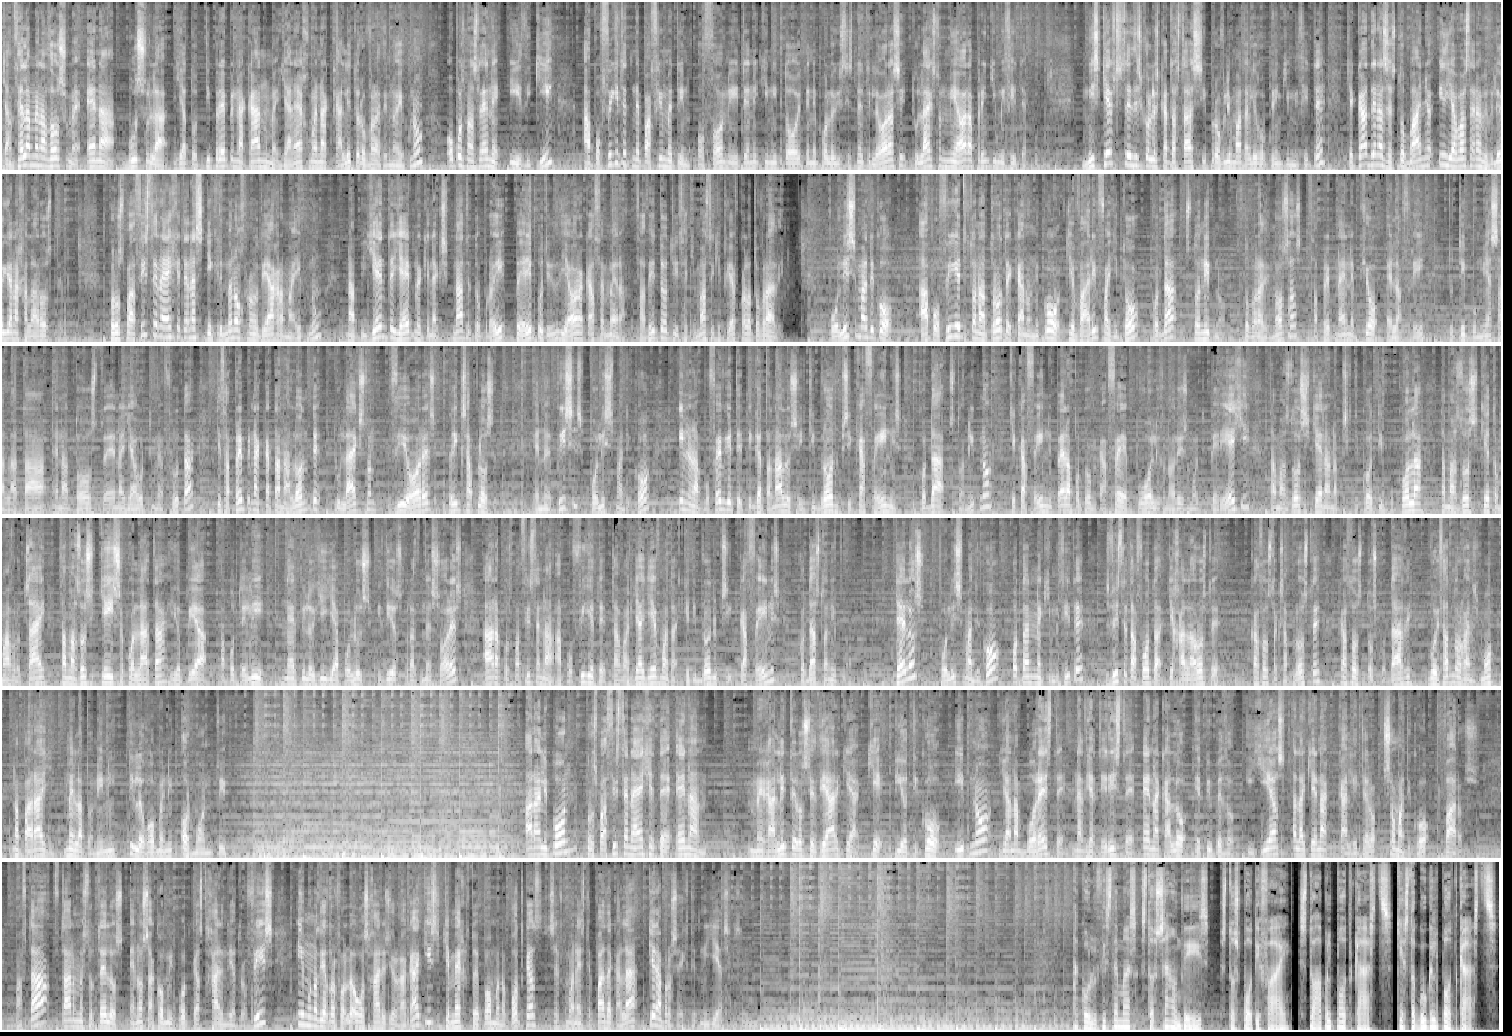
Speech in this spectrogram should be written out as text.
Και αν θέλαμε να δώσουμε ένα μπούσουλα για το τι πρέπει να κάνουμε για να έχουμε ένα καλύτερο βραδινό ύπνο, όπως μας λένε οι ειδικοί, αποφύγετε την επαφή με την οθόνη, είτε είναι κινητό, είτε είναι υπολογιστή, είτε είναι τηλεόραση, τουλάχιστον μία ώρα πριν κοιμηθείτε. Μη σκέφτεστε δύσκολες καταστάσεις ή προβλήματα λίγο πριν κοιμηθείτε και κάντε ένα ζεστό μπάνιο ή διαβάστε ένα βιβλίο για να χαλαρώσετε. Προσπαθήστε να έχετε ένα συγκεκριμένο χρονοδιάγραμμα ύπνου, να πηγαίνετε για ύπνο και να ξυπνάτε το πρωί περίπου την ίδια ώρα κάθε μέρα. Θα δείτε ότι θα κοιμάστε και πιο εύκολα το βράδυ. Πολύ σημαντικό, αποφύγετε το να τρώτε κανονικό και βαρύ φαγητό κοντά στον ύπνο. Το βραδινό σας θα πρέπει να είναι πιο ελαφρύ, του τύπου μια σαλάτα, ένα τόστ, ένα γιαούρτι με φρούτα και θα πρέπει να καταναλώνετε τουλάχιστον 2 ώρες πριν ξαπλώσετε. Ενώ επίσης, πολύ σημαντικό, είναι να αποφεύγετε την κατανάλωση, την πρόσληψη καφεΐνης κοντά στον ύπνο και καφεΐνη πέρα από τον καφέ που όλοι γνωρίζουμε ότι περιέχει θα μας δώσει και ένα αναψυκτικό τύπου κόλλα, θα μας δώσει και το μαύρο τσάι, θα μας δώσει και η σοκολάτα η οποία αποτελεί μια επιλογή για πολλούς ιδίως βραδινές ώρες άρα προσπαθήστε να αποφύγετε τα βαριά γεύματα και την πρόληψη καφεΐνης κοντά στον ύπνο. Τέλος, πολύ σημαντικό, όταν είναι να κοιμηθείτε, σβήστε τα φώτα και χαλαρώστε καθώς θα ξαπλώσετε, καθώς το σκοτάδι βοηθά τον οργανισμό να παράγει μελατονίνη, τη λεγόμενη ορμόνη του ύπνου. Άρα λοιπόν προσπαθήστε να έχετε έναν μεγαλύτερο σε διάρκεια και ποιοτικό ύπνο για να μπορέσετε να διατηρήσετε ένα καλό επίπεδο υγείας αλλά και ένα καλύτερο σωματικό βάρος. Με αυτά φτάνουμε στο τέλος ενός ακόμη podcast Χάρη Διατροφής. Ήμουν ο διατροφολόγος Χάρης Γιωργακάκης και μέχρι το επόμενο podcast σας εύχομαι να είστε πάντα καλά και να προσέχετε την υγεία σας. Ακολουθήστε μας στο Soundees, στο Spotify, στο Apple Podcasts και στο Google Podcasts.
